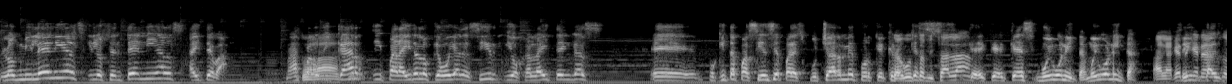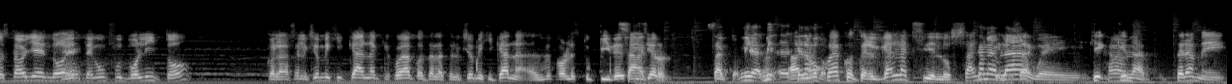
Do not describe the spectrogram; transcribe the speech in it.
Los Millennials y los Centennials, ahí te va. Más para Ah. ubicar y para ir a lo que voy a decir y ojalá y tengas eh, poquita paciencia para escucharme porque creo gusta que, mi es, sala? que, que- que es muy bonita, muy bonita. A la gente Sí, que tal- nos está oyendo, ¿Eh? eh, tengo un futbolito con la selección mexicana que juega contra la selección mexicana. Hazme por favor la estupidez que hicieron. Exacto. Mira, mira, Ah, no, juega contra el Galaxy de Los Ángeles. déjame O hablar, güey. ¿qué- Déjame qué- hablar. Espérame.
